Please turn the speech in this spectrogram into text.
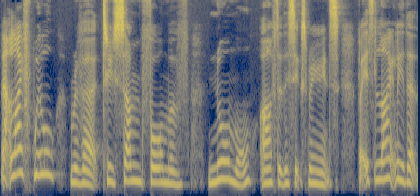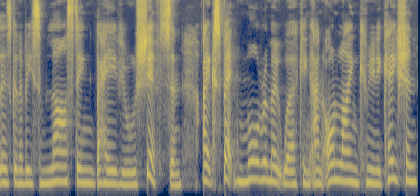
Now, life will revert to some form of normal after this experience, but it's likely that there's going to be some lasting behavioral shifts, and I expect more remote working and online communication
